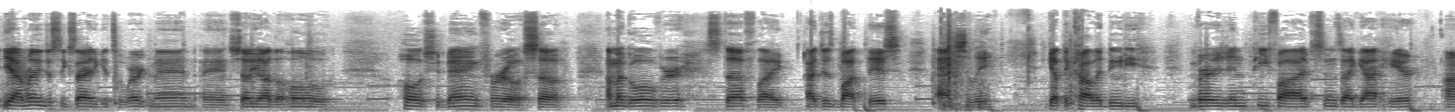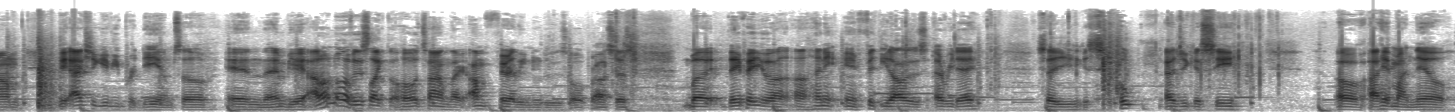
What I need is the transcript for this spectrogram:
Yeah, I'm really just excited to get to work, man, and show y'all the whole whole shebang for real. So I'm gonna go over stuff like I just bought this actually. Got the Call of Duty version P5 as soon as I got here. Um, they actually give you per diem. So in the NBA, I don't know if it's like the whole time, like I'm fairly new to this whole process, but they pay you a $150 every day. So you can see, oh, as you can see, oh, I hit my nail.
